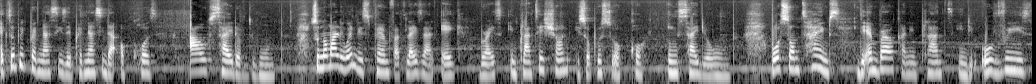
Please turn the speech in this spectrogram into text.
Ectopic pregnancy is a pregnancy that occurs outside of the womb. So normally when the sperm fertilizes an egg, right, implantation is supposed to occur inside your womb. But sometimes the embryo can implant in the ovaries,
